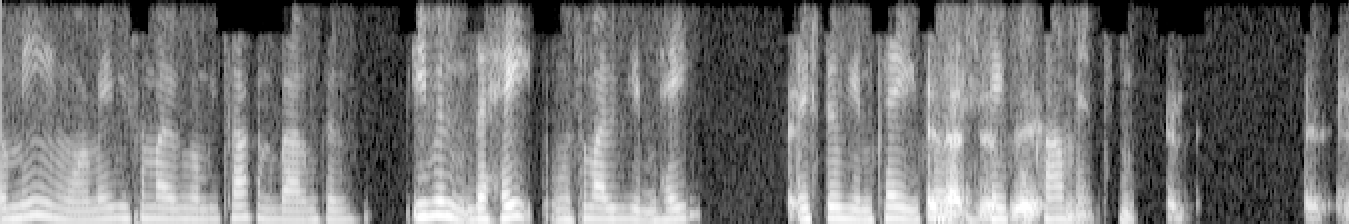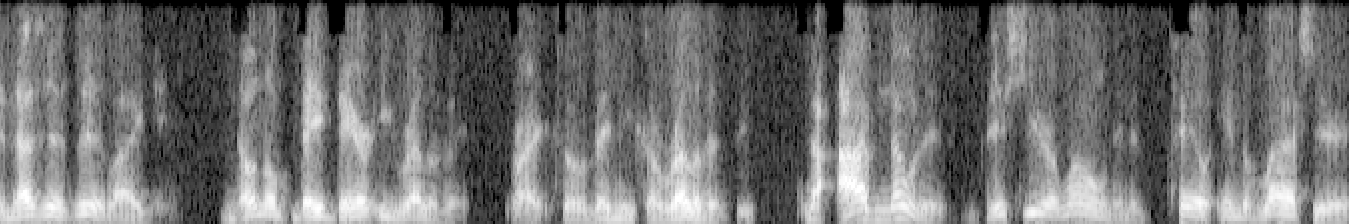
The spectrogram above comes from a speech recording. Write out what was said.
a meme, or maybe somebody was gonna be talking about them. Because even the hate, when somebody's getting hate, they still getting paid for And that's just hateful it. comments. And, and and that's just it. Like no no they they're irrelevant, right? So they need some relevancy. Now I've noticed this year alone and the tail end of last year,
